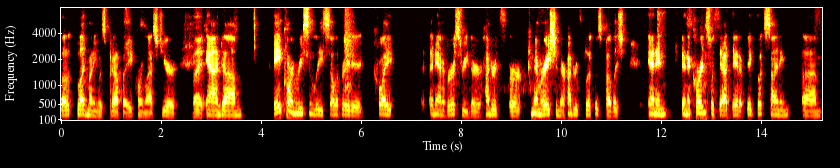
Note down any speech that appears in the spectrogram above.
Blood Money was put out by Acorn last year. Right. And um, Acorn recently celebrated quite an anniversary, their 100th or commemoration, their 100th book was published. And in, in accordance with that, they had a big book signing um,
